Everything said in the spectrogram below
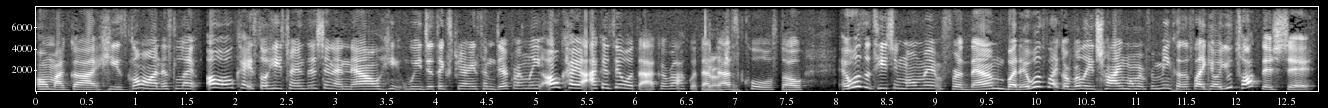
oh my god he's gone. It's like oh okay so he transitioned and now he we just experience him differently. Okay i could deal with that. I could rock with that. Gotcha. that's cool. So it was a teaching moment for them but it was like a really trying moment for me because it's like yo you talk this shit.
